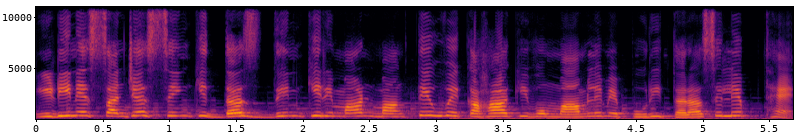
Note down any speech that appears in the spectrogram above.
ईडी ने संजय सिंह की 10 दिन की रिमांड मांगते हुए कहा कि वो मामले में पूरी तरह से लिप्त हैं।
